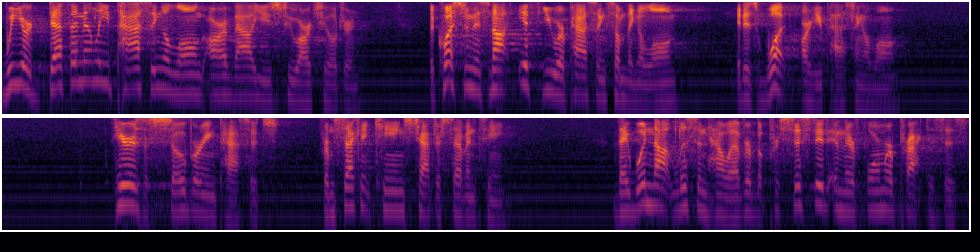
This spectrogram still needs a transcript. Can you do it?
we are definitely passing along our values to our children. The question is not if you are passing something along, it is what are you passing along. Here is a sobering passage from 2 Kings chapter 17. They would not listen, however, but persisted in their former practices.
